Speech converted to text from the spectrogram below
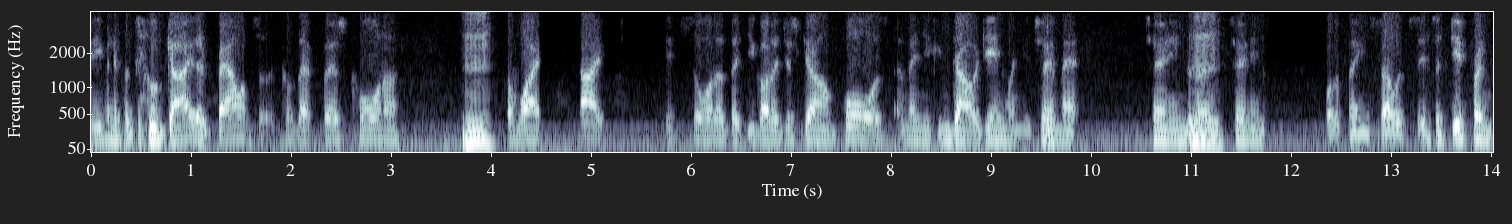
even if it's a good gate, to balance it because that first corner, mm. the way it's shaped, it's sort of that you got to just go and pause, and then you can go again when you turn that turn into mm. the hmm. turn into sort of thing. So it's it's a different,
